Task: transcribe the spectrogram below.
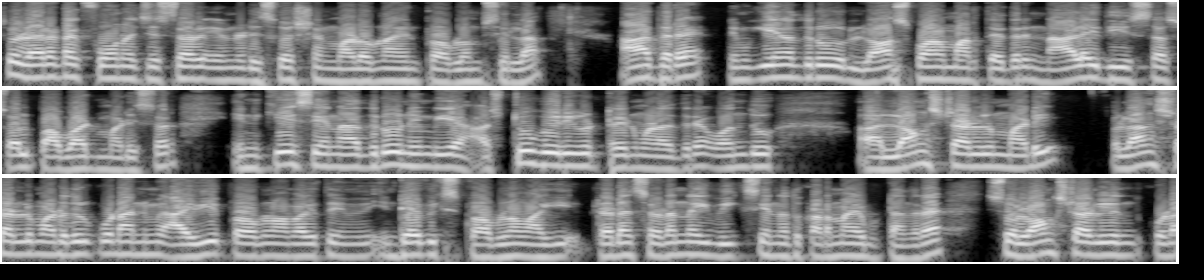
ಸೊ ಡೈರೆಕ್ಟ್ ಆಗಿ ಫೋನ್ ಹಚ್ಚಿ, ಸರ್, ಏನು ಡಿಸ್ಕಷನ್ ಮಾಡೋಣ, ಏನ್ ಪ್ರಾಬ್ಲಮ್ಸ್ ಇಲ್ಲ. ಆದರೆ, ನಿಮ್ಗೆ ಏನಾದ್ರು ಲಾಸ್ ಬಾಳ್ ಮಾಡ್ತಾ ಇದ್ರೆ ನಾಳೆ ದಿವಸ ಸ್ವಲ್ಪ ಅವಾಯ್ಡ್ ಮಾಡಿ ಸರ್ ಇನ್ ಕೇಸ್ ಏನಾದರೂ ನಿಮಗೆ ಅಷ್ಟು ಬೇರಿಗೂ ಟ್ರೇಡ್ ಮಾಡಿದ್ರೆ ಒಂದು ಲಾಂಗ್ ಸ್ಟ್ರಾಡಲ್ ಮಾಡಿ ಲಾಂಗ್ ಸ್ಟ್ರಾಡಲ್ ಮಾಡಿದ್ರು ಕೂಡ ನಿಮಗೆ ಐ ವಿ ಪ್ರಾಬ್ಲಮ್ ಆಗುತ್ತೆ ಇಂಡಿಯಾ ವಿಕ್ಸ್ ಪ್ರಾಬ್ಲಮ್ ಆಗಿ ಸಡನ್ ಆಗಿ ವೀಕ್ಸ್ ಏನಾದ್ರು ಕಡಿಮೆ ಆಗಿಬಿಟ್ಟಂದ್ರೆ ಸೊ ಲಾಂಗ್ ಸ್ಟಾರ್ಟ್ ಕೂಡ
